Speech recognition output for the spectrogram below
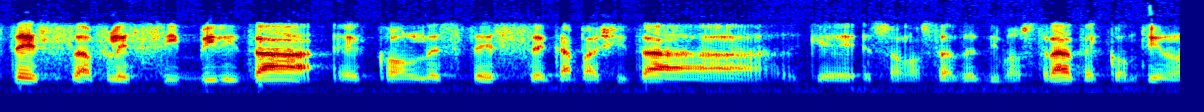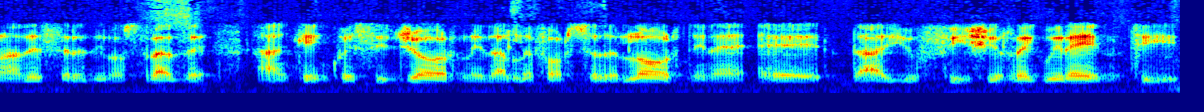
stessa flessibilità e con le stesse capacità che sono state dimostrate e continuano ad essere dimostrate anche in questi giorni dalle forze dell'ordine e dagli uffici requirenti,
